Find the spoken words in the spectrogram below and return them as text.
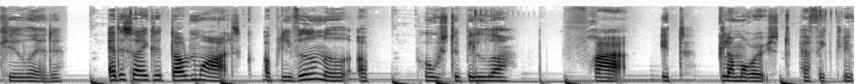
kede af det, er det så ikke lidt dobbeltmoralsk at blive ved med at poste billeder fra et glamorøst, perfekt liv?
